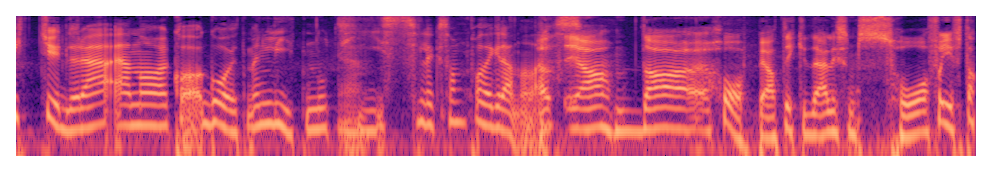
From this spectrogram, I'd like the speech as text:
litt tydeligere enn å ko- gå ut med en liten notis liksom, på de greiene der. ass. Ja, da håper jeg at ikke det er liksom så forgifta.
